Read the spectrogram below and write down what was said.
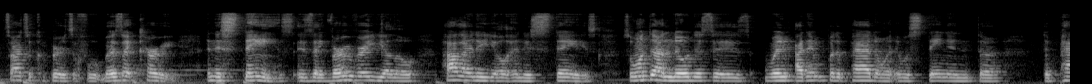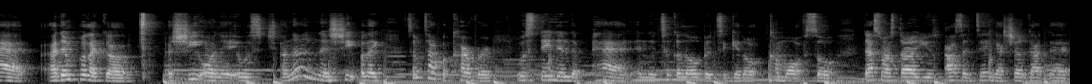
It's hard to compare it to food, but it's like curry, and it stains. It's like very, very yellow, highlighted yellow, and it stains. So one thing I noticed is when I didn't put a pad on, it was staining the the pad. I didn't put like a, a sheet on it. It was not even a sheet, but like some type of cover. It was in the pad, and it took a little bit to get off, come off. So that's when I started using. I was like, dang, I should have got that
